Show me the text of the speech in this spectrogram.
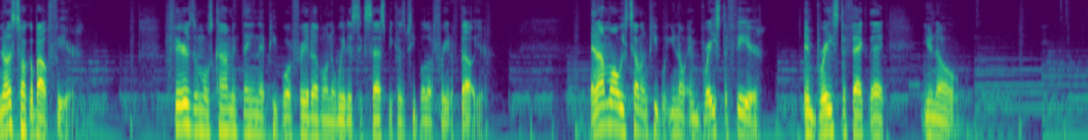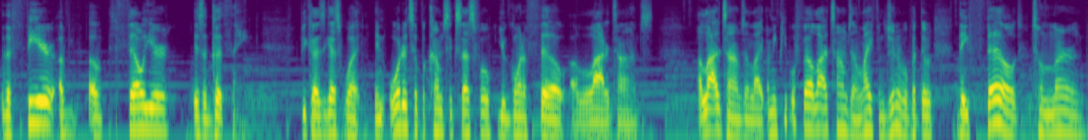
You know, let's talk about fear. Fear is the most common thing that people are afraid of on the way to success because people are afraid of failure. And I'm always telling people, you know, embrace the fear. Embrace the fact that, you know, the fear of, of failure is a good thing. Because guess what? In order to become successful, you're going to fail a lot of times. A lot of times in life. I mean, people fail a lot of times in life in general, but they they failed to learn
